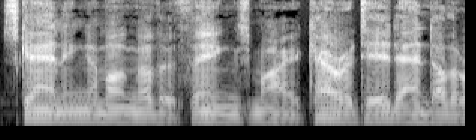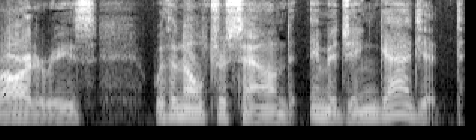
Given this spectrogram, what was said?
scanning, among other things, my carotid and other arteries with an ultrasound imaging gadget,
